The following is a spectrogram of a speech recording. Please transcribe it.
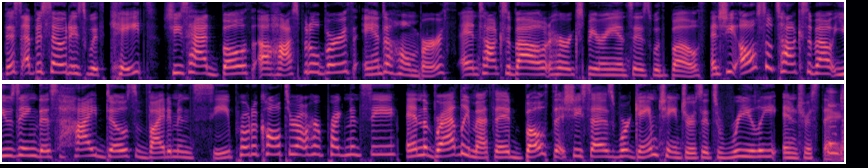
This episode is with Kate. She's had both a hospital birth and a home birth and talks about her experiences with both. And she also talks about using this high dose vitamin C protocol throughout her pregnancy and the Bradley method, both that she says were game changers. It's really interesting.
